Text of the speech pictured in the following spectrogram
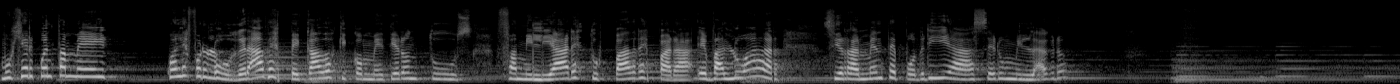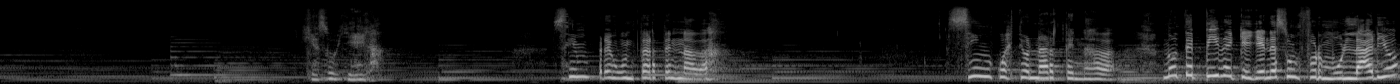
Mujer, cuéntame cuáles fueron los graves pecados que cometieron tus familiares, tus padres, para evaluar si realmente podría hacer un milagro. Jesús llega sin preguntarte nada sin cuestionarte nada. No te pide que llenes un formulario.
